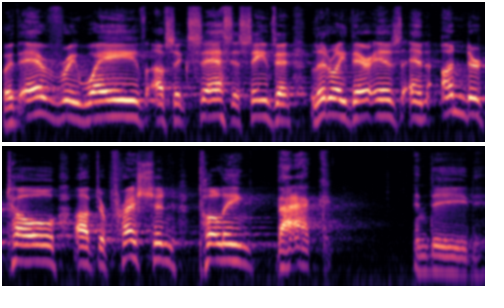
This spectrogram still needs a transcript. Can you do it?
with every wave of success, it seems that literally there is an undertow of depression pulling back. Indeed.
